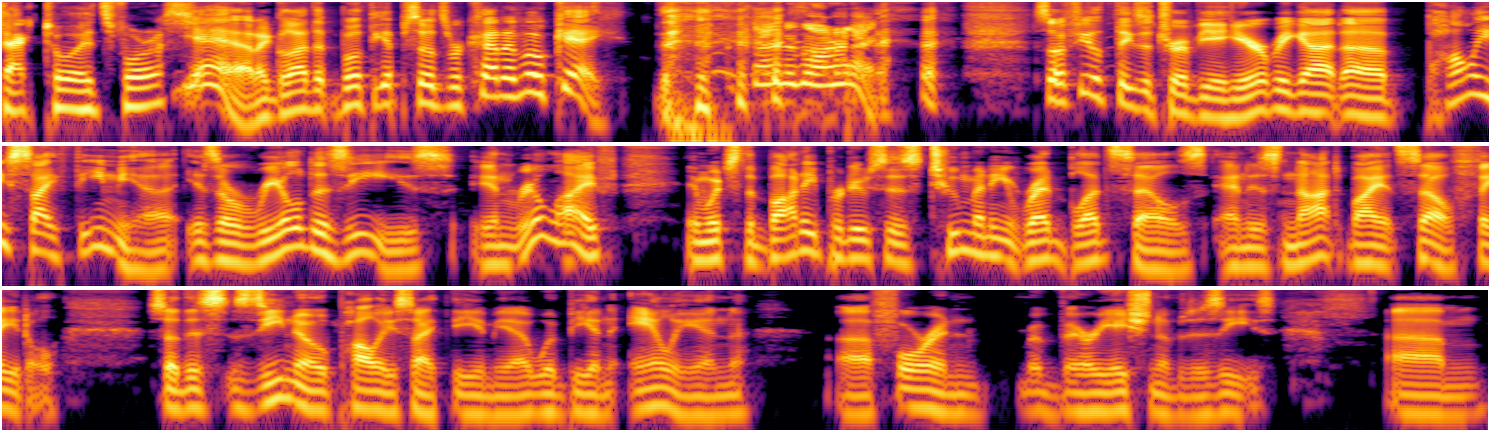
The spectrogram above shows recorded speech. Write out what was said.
factoids for us? yeah, and I'm glad that both the episodes were kind of okay. Kind of all right. so a few things of trivia here. We got uh, polycythemia is a real disease in real life in which the body produces too many red blood cells and is not by itself fatal. So this xenopolycythemia would be an alien, uh, foreign variation of the disease. Um,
